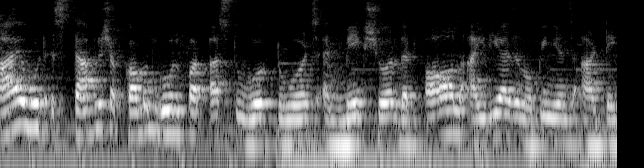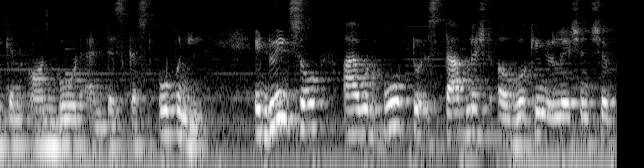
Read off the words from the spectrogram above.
I would establish a common goal for us to work towards and make sure that all ideas and opinions are taken on board and discussed openly. In doing so, I would hope to establish a working relationship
